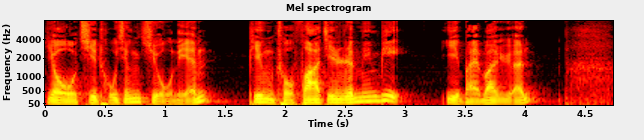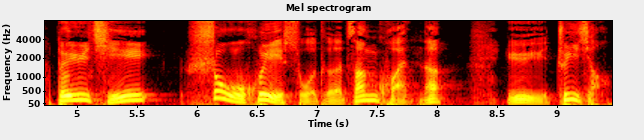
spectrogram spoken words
有期徒刑九年，并处罚金人民币一百万元。对于其受贿所得赃款呢，予以追缴，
